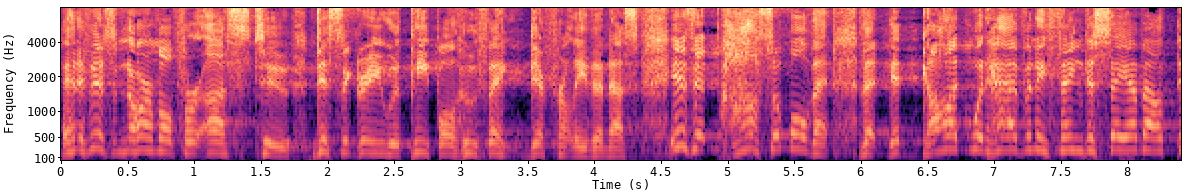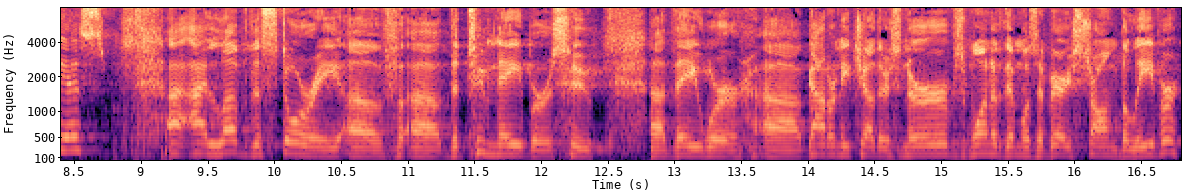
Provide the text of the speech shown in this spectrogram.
And if it's normal for us to disagree with people who think differently than us, is it possible that, that, that God would have anything to say about this? I, I love the story of uh, the two neighbors who uh, they were uh, got on each other's nerves. One of them was a very strong believer.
